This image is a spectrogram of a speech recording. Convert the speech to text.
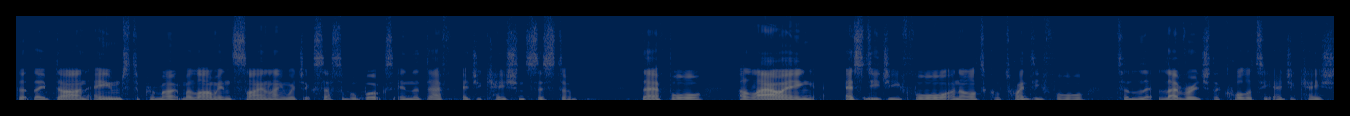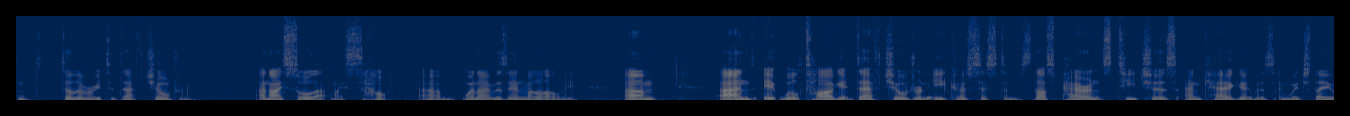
that they've done aims to promote Malawian sign language accessible books in the deaf education system, therefore allowing SDG 4 and Article 24 to le- leverage the quality education delivery to deaf children. And I saw that myself um, when I was in Malawi. Um, and it will target deaf children ecosystems, thus parents, teachers, and caregivers, in which they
